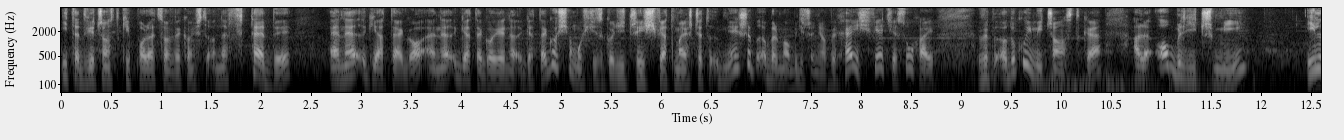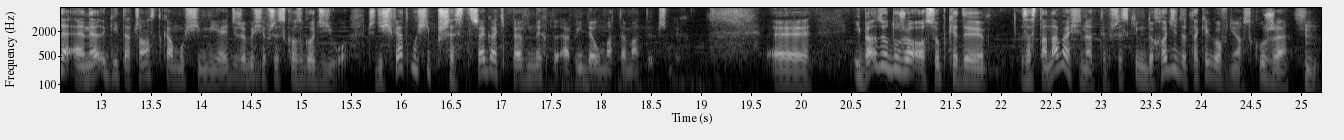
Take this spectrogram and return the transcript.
i te dwie cząstki polecą w jakąś stronę. Wtedy energia tego, energia tego i energia tego się musi zgodzić. Czyli świat ma jeszcze trudniejszy problem obliczeniowy. Hej, świecie, słuchaj, wyprodukuj mi cząstkę, ale oblicz mi ile energii ta cząstka musi mieć, żeby się wszystko zgodziło. Czyli świat musi przestrzegać pewnych prawideł matematycznych. E, I bardzo dużo osób, kiedy zastanawia się nad tym wszystkim, dochodzi do takiego wniosku, że hmm,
